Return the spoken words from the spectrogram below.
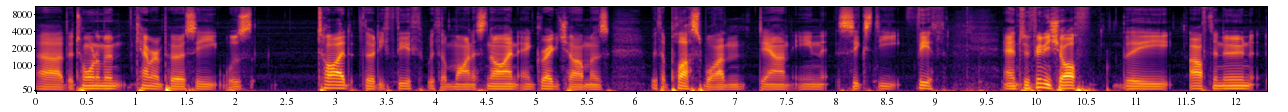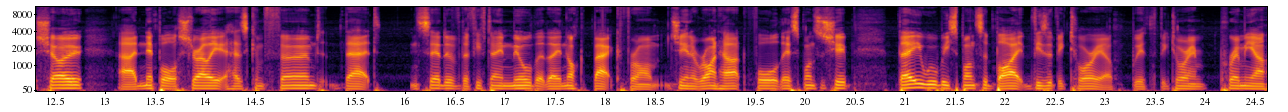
uh, the tournament. Cameron Percy was tied 35th with a minus 9, and Greg Chalmers with a plus 1 down in 65th. And to finish off the afternoon show, uh, Netball Australia has confirmed that instead of the 15 mil that they knocked back from Gina Rinehart for their sponsorship, they will be sponsored by Visit Victoria, with Victorian Premier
